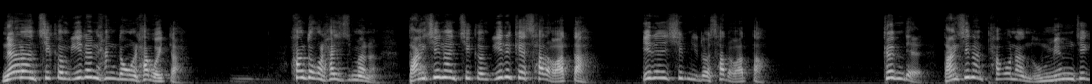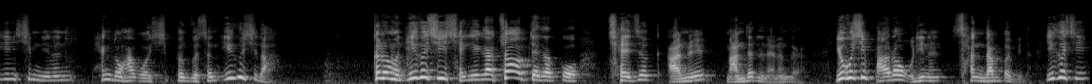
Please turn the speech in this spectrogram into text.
나는 지금 이런 행동을 하고 있다. 행동을 하시지만 당신은 지금 이렇게 살아왔다. 이런 심리로 살아왔다. 그런데 당신은 타고난 운명적인 심리는 행동하고 싶은 것은 이것이다. 그러면 이것이 세 개가 조합돼 갖고 최적 안을 만들어내는 거야. 이것이 바로 우리는 상담법이다. 이것이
